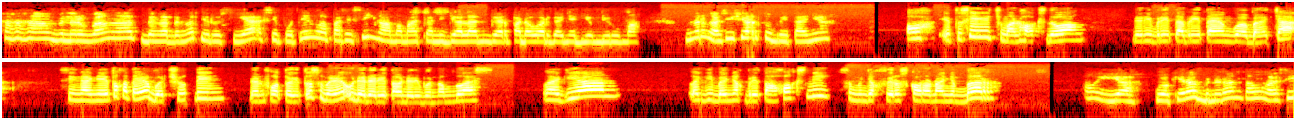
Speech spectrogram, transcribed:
Hahaha, bener banget. Dengar-dengar di Rusia, si Putin ngelepasin singa sama macan di jalan biar pada warganya diem di rumah. Bener nggak sih share tuh beritanya? Oh, itu sih cuma hoax doang. Dari berita-berita yang gue baca, singanya itu katanya buat syuting. Dan foto itu sebenarnya udah dari tahun 2016. Lagian, lagi banyak berita hoax nih semenjak virus corona nyebar. Oh iya, gue kira beneran tahu nggak sih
